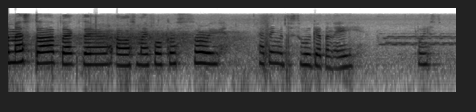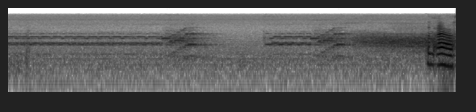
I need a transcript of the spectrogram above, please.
I messed up back there. I lost my focus. Sorry. I think this will get an A. Please. An S.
